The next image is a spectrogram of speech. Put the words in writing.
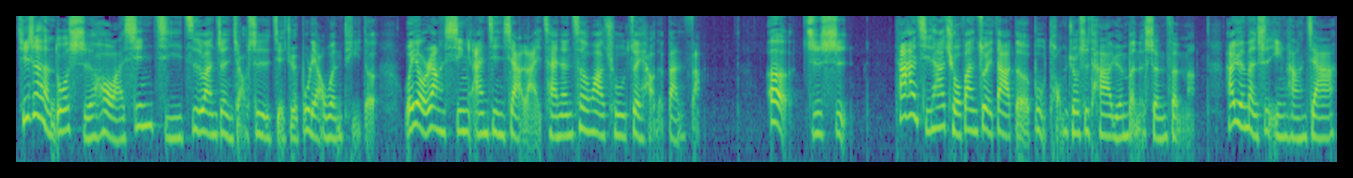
其实很多时候啊，心急自乱阵脚是解决不了问题的，唯有让心安静下来，才能策划出最好的办法。二、知识。他和其他囚犯最大的不同，就是他原本的身份嘛。他原本是银行家，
